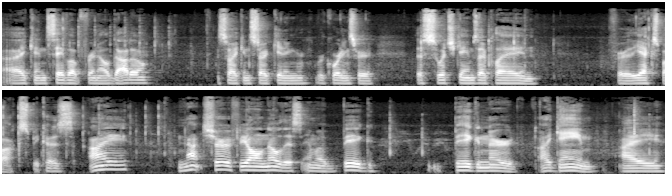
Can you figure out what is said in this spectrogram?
I can save up for an Elgato so I can start getting recordings for the Switch games I play and for the Xbox because I not sure if y'all know this, I'm a big big nerd I game. I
